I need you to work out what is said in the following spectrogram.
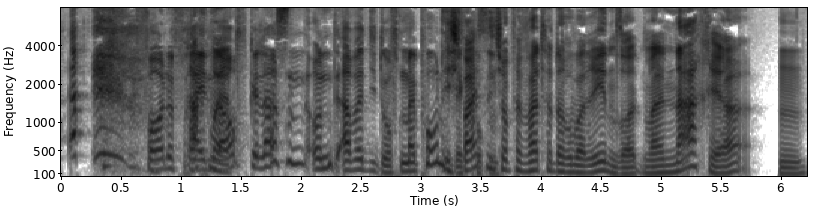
vorne freien Ahmed. Lauf gelassen und aber die durften mein Po nicht Ich weiß nicht, ob wir weiter darüber reden sollten, weil nachher Hm.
